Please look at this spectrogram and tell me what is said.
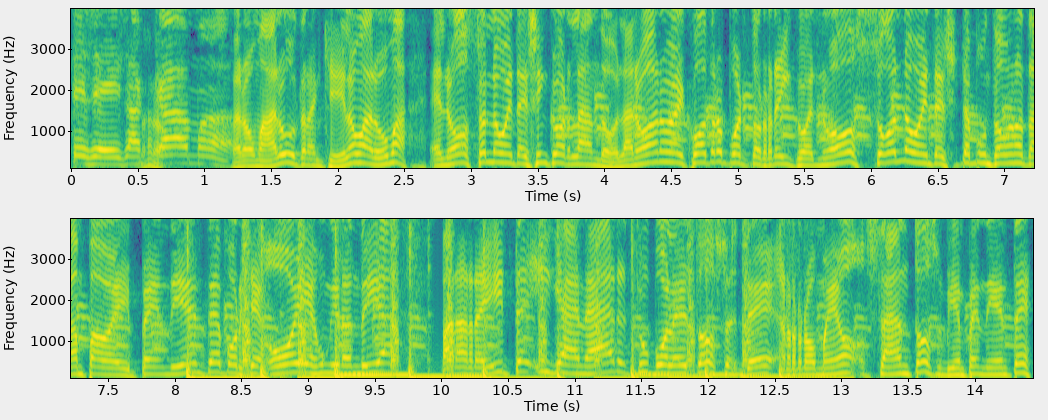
de esa cama. Pero Malu, tranquilo, Maluma. El nuevo Sol 95 Orlando, la nueva 94 Puerto Rico, el nuevo Sol 97.1 Tampa Bay. Pendiente porque hoy es un gran día para reírte y ganar tus boletos de Romeo Santos. Bien pendiente,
